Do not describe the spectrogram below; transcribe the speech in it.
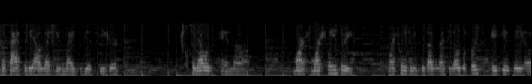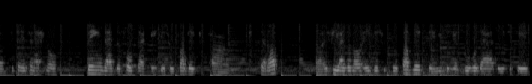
capacity. I was actually invited to be a speaker. So that was in um, March, March 23. March 23, 2019. That was the first Atheist Day of it's an international thing that the folks at Atheist Republic um, set up. Uh, if you guys don't know Atheist Republic, then you can just Google that. Basically, it's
